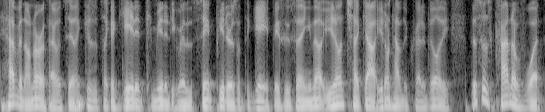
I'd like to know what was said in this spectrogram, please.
heaven on earth, I would say, like, because it's like a gated community where St. Peter's at the gate, basically saying, you know, you don't check out, you don't have the credibility. This was kind of what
